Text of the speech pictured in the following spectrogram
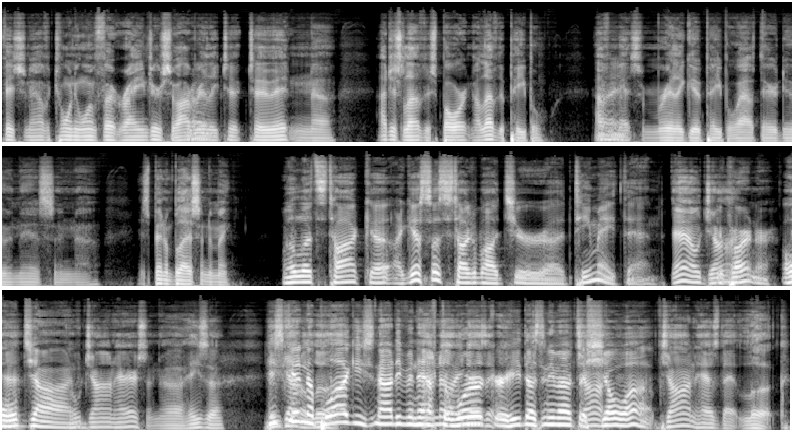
fishing out of a 21 foot Ranger, so I Right. really took to it, and uh, I just love the sport and I love the people. I've Right. met some really good people out there doing this, and uh, it's been a blessing to me. Well, let's talk. Uh, I guess let's talk about your uh, teammate then, Now, John, your partner, old Yeah. John. old John Harrison, uh, he's a he's, getting a, look. plug. He's not even have know, to work, doesn't- or he doesn't even have to John- show up. John has that look.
